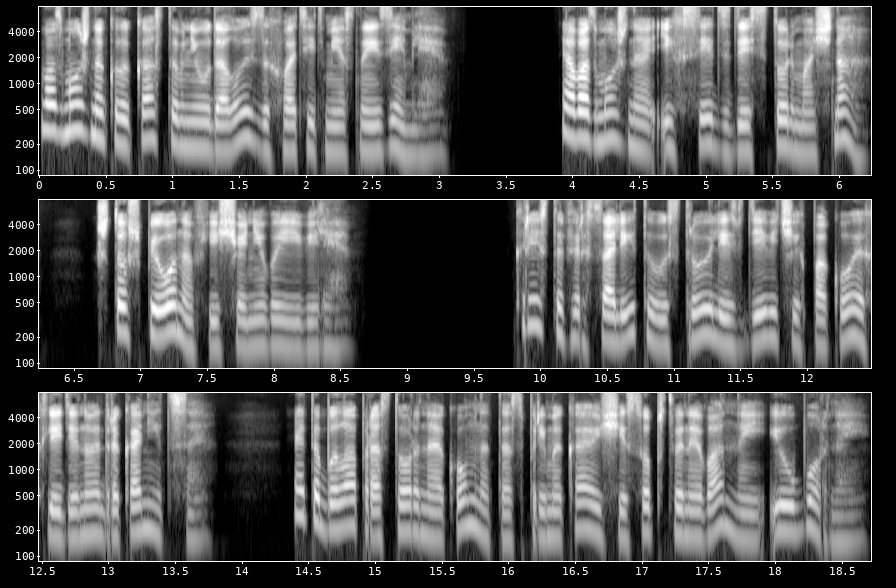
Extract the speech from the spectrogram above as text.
Возможно, клыкастым не удалось захватить местные земли. А возможно, их сеть здесь столь мощна, что шпионов еще не выявили. Кристофер с Алитой устроились в девичьих покоях ледяной драконицы, это была просторная комната с примыкающей собственной ванной и уборной,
